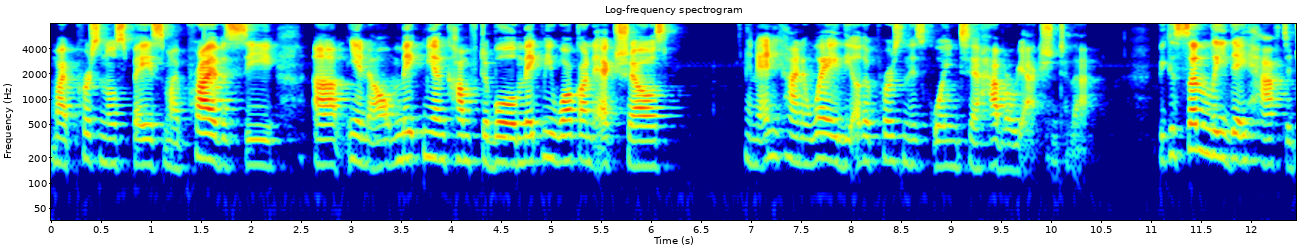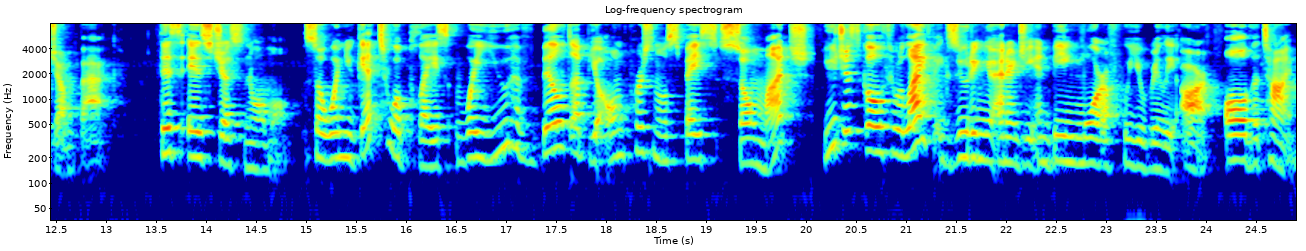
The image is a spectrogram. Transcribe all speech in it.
my personal space, my privacy, uh, you know, make me uncomfortable, make me walk on eggshells in any kind of way, the other person is going to have a reaction to that because suddenly they have to jump back. This is just normal. So, when you get to a place where you have built up your own personal space so much, you just go through life exuding your energy and being more of who you really are all the time.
